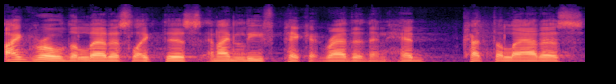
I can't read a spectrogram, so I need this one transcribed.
I grow the lettuce like this and I leaf pick it rather than head cut the lettuce.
